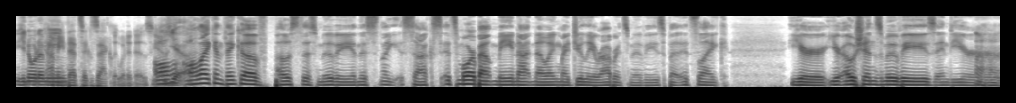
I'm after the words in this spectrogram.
You know what I mean? I mean, that's exactly what it is. Yeah. All, Yeah. all I can think of post this movie, and this like sucks. It's more about me not knowing my Julia Roberts movies, but it's like your your Ocean's movies and your Uh-huh.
